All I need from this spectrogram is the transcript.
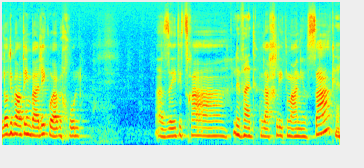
לא דיברתי עם בעלי, כי הוא היה בחו"ל. אז הייתי צריכה... לבד. להחליט מה אני עושה. כן.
